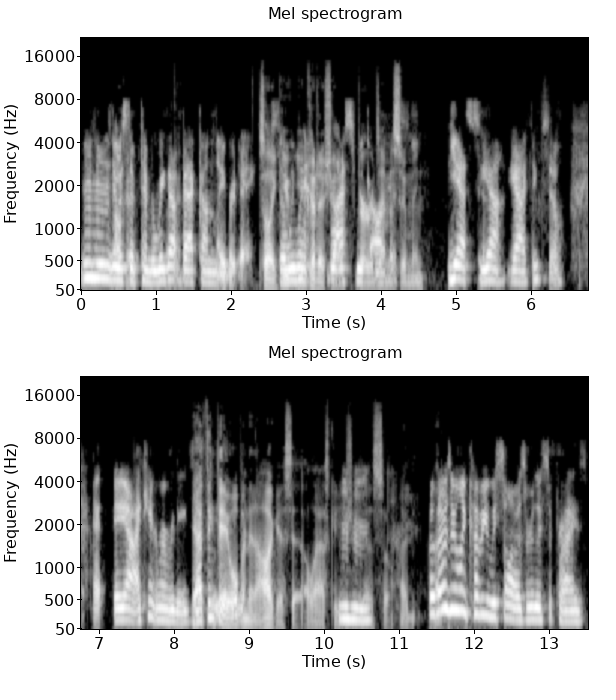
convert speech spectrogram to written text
hmm it was September. We got Okay. back on Labor Day. So like So you, we you could have shot last birds. I'm assuming. Yes, yeah, yeah, I think so. Uh, yeah, I can't remember the exact. Yeah, I think they we in August at Alaska. Usually Mhm. does. So I, But that was the only cubby we saw. I was really surprised,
